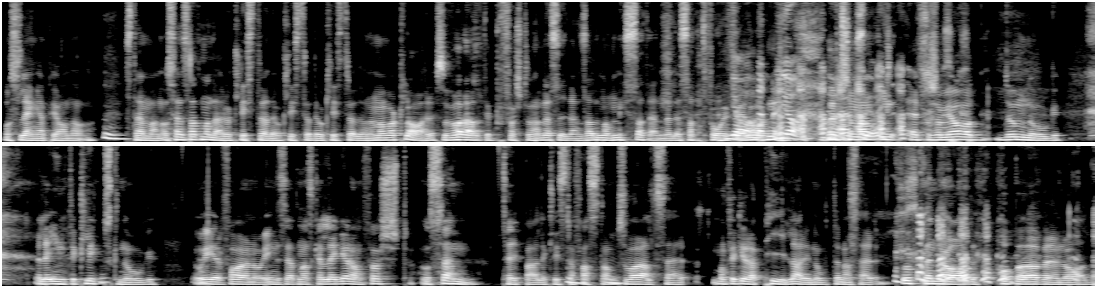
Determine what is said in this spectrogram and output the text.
och slänga pianostämman. Och sen satt man där och klistrade och klistrade och klistrade. Och när man var klar så var det alltid på första och andra sidan så hade man missat en eller satt två i fel Ja, ordning. ja, eftersom, man, in, eftersom jag var dum nog, eller inte klipsk nog och erfaren och inse att man ska lägga dem först och sen tejpa eller klistra fast dem så var det alltid så här, man fick göra pilar i noterna så här, upp en rad, hoppa över en rad.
